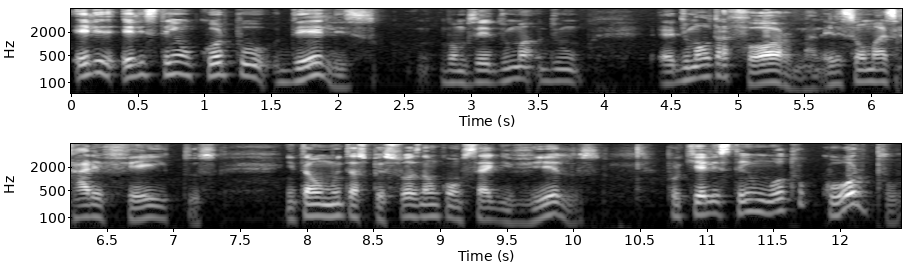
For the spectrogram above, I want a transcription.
Eles, eles têm o corpo deles, vamos dizer, de uma, de, um, de uma outra forma. Eles são mais rarefeitos. Então muitas pessoas não conseguem vê-los porque eles têm um outro corpo,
